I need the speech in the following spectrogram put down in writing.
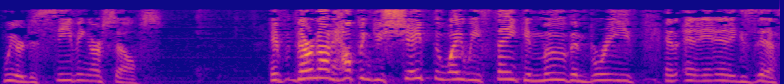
we are deceiving ourselves. If they're not helping to shape the way we think and move and breathe and, and, and exist,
